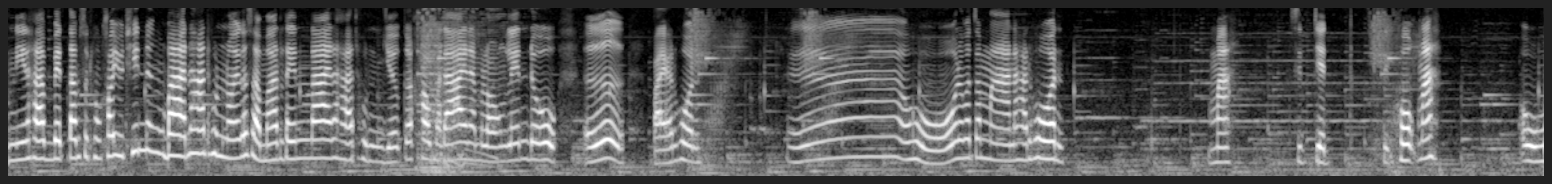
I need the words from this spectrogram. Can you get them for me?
มนี้นะคะเบ็ดต่ำสุดของเขาอยู่ที่ 1 บาทนะคะ ทุนน้อยก็สามารถเล่นได้นะคะ ทุนเยอะก็เข้ามาได้นะมาลองเล่นดู เออ ไปค่ะทุกคนเออโอ้โหแล้วมันจะมานะคะทุกคน มา 17 16 มา โอ้โห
